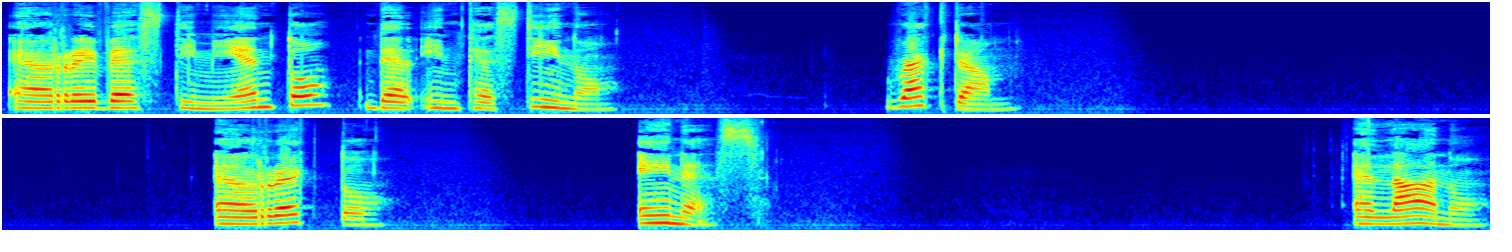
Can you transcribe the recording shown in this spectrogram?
El revestimiento del intestino. Rectum. El recto. Anus. El ano.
